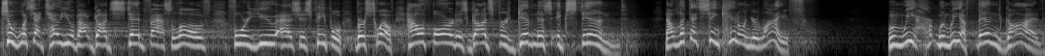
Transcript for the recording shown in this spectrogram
So, what's that tell you about God's steadfast love for you as His people? Verse 12 How far does God's forgiveness extend? Now, let that sink in on your life. When we, when we offend God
